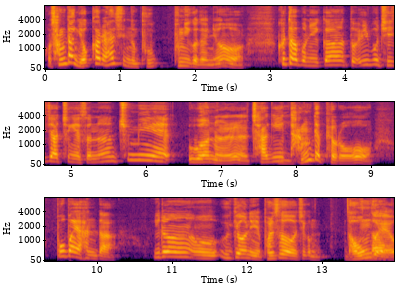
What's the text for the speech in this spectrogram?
어, 상당히 역할을 할 수 있는 부, 분이거든요. 그렇다 보니까 또 일부 지지자층에서는 추미애 의원을 자기 당 대표로 뽑아야 한다 이런 어, 의견이 벌써 지금 나온 거예요.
